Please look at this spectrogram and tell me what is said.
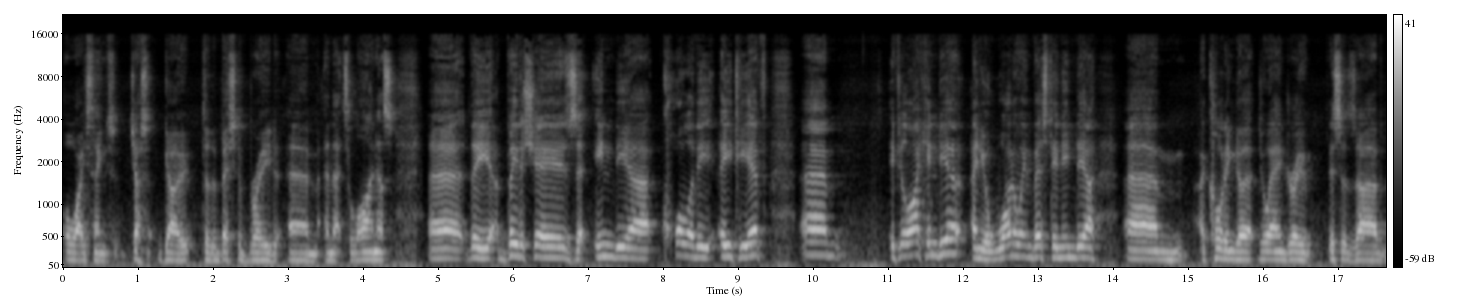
always thinks just go to the best of breed, um, and that's Lynas. Uh, the Betashares India Quality ETF. Um, if you like India and you want to invest in India, um, according to, to Andrew, this is uh,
